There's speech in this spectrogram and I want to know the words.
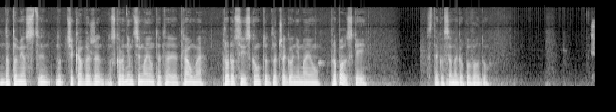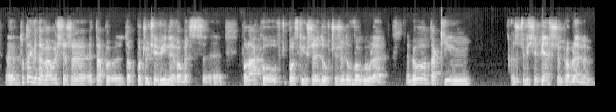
Natomiast no, ciekawe, że no, skoro Niemcy mają tę traumę prorosyjską, to dlaczego nie mają propolskiej z tego samego powodu? E, tutaj wydawało się, że ta, to poczucie winy wobec e, Polaków, czy polskich Żydów, czy Żydów w ogóle było takim rzeczywiście pierwszym problemem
